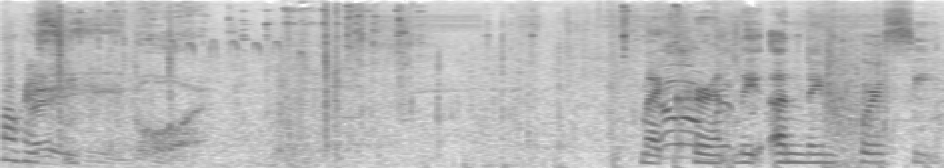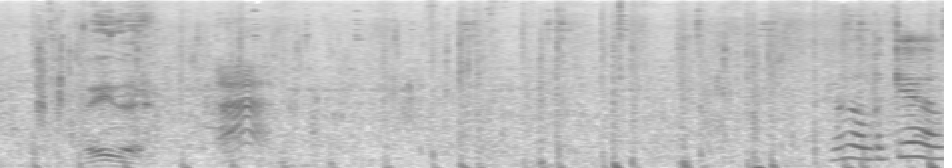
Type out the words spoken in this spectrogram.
Come on, Horsey. boy. My currently unnamed horsey. Hey there. Oh, look out.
